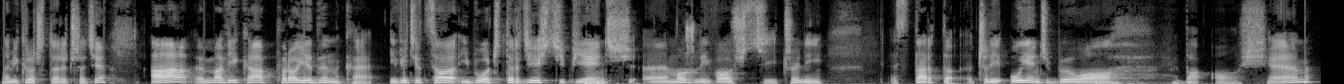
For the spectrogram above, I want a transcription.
na mikro 4 trzecie, a Mavica Pro 1 i wiecie co, i było 45 e, możliwości, czyli start, czyli ujęć było chyba 8,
